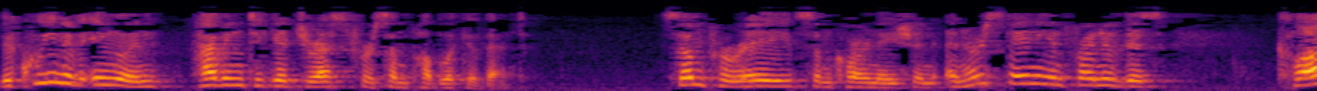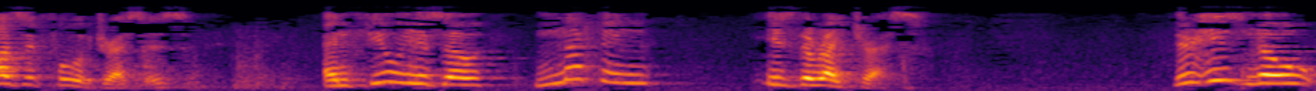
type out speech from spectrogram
the Queen of England having to get dressed for some public event, some parade, some coronation, and her standing in front of this closet full of dresses and feeling as though nothing is the right dress. There is no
